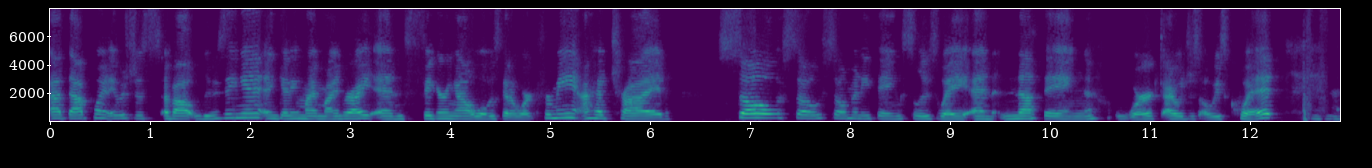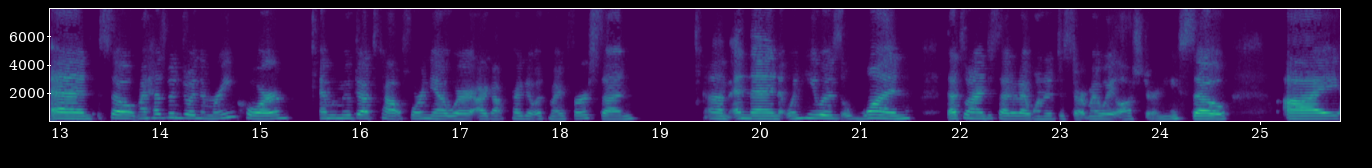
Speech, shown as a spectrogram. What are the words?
at that point, it was just about losing it and getting my mind right and figuring out what was going to work for me. I had tried so, so, so many things to lose weight and nothing worked. I would just always quit. And so my husband joined the Marine Corps and we moved out to California where I got pregnant with my first son. Um, and then when he was one, that's when I decided I wanted to start my weight loss journey. So I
